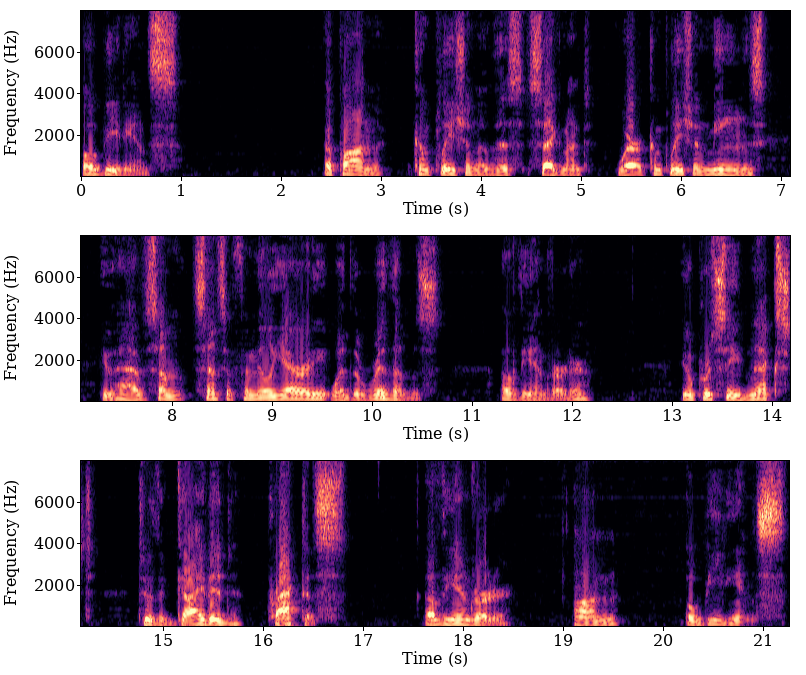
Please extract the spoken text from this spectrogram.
obedience. Upon completion of this segment, where completion means you have some sense of familiarity with the rhythms of the inverter, you'll proceed next to the guided practice of the inverter on obedience.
